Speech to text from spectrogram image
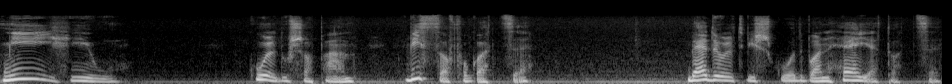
mi hiú, koldusapám, visszafogadsz-e? Bedölt viskódban helyet adsz-e?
